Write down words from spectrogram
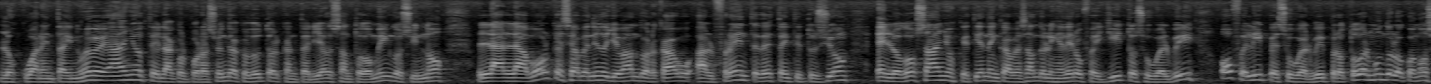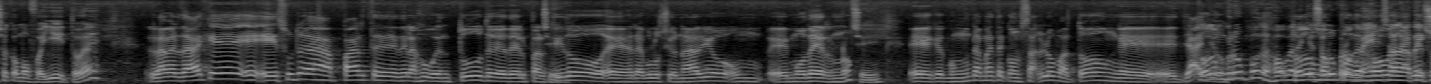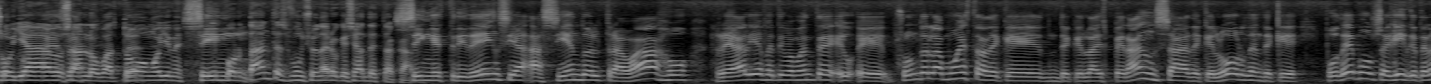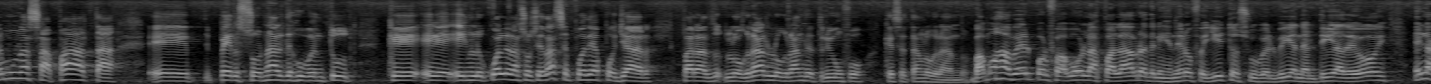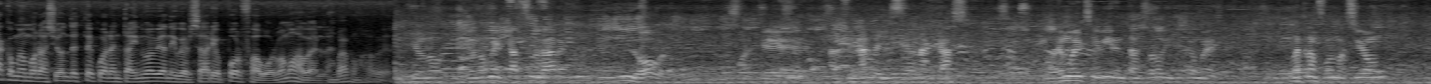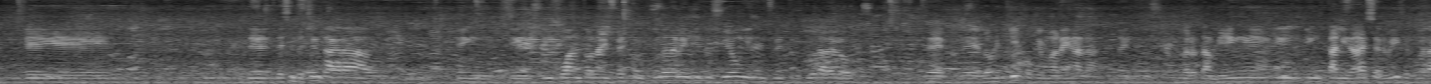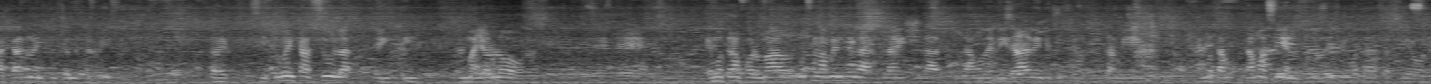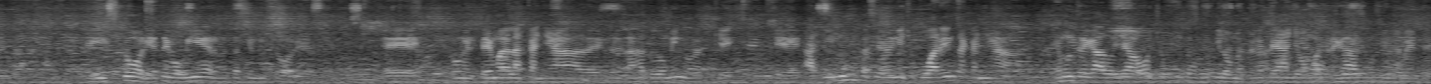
los 49 años de la Corporación de Acueducto Alcantarillado de Santo Domingo, sino la labor que se ha venido llevando a cabo al frente de esta institución en los dos años que tiene encabezando el ingeniero Fellito Subelví o Felipe Subelví, pero todo el mundo lo conoce como Fellito, ¿eh? La verdad es que eh, es una parte de, la juventud del Partido eh, Revolucionario eh, Moderno, que conjuntamente con San Lobatón, ya Todo un grupo de jóvenes que son promesa, David Collado, San Lobatón, óyeme, importantes funcionarios que se han destacado. Sin estridencia, haciendo el trabajo real y efectivamente son de la muestra de que, de que la esperanza, de que el orden, de que podemos seguir, que tenemos una zapata personal de juventud que, eh, en lo cual la sociedad se puede apoyar para lograr los grandes triunfos que se están logrando. Vamos a ver, por favor, las palabras del ingeniero Fellito Subelví en el día de hoy, en la conmemoración de este 49 aniversario. Por favor, vamos a verla. Vamos a ver. Yo no, yo no me encapsular en, un logro, porque al final del día en la casa podemos exhibir en tan solo 18 meses una transformación eh, de, de 180 grados en, cuanto a la infraestructura de la institución y la infraestructura de los, de, los equipos que maneja la, institución, pero también en, calidad de servicio, porque la casa es una institución de servicio. Entonces, si tú me encapsulas en, el mayor logro, eh, eh, hemos transformado no solamente la, modernidad de la institución, sino también estamos haciendo, como he dicho en otras ocasiones, eh, historia, este gobierno está haciendo historia eh, con el tema de las cañadas de, de Santo Domingo, que, aquí nunca se habían hecho 40 cañadas. Hemos entregado ya 8 kilómetros. En este año vamos a entregar posiblemente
